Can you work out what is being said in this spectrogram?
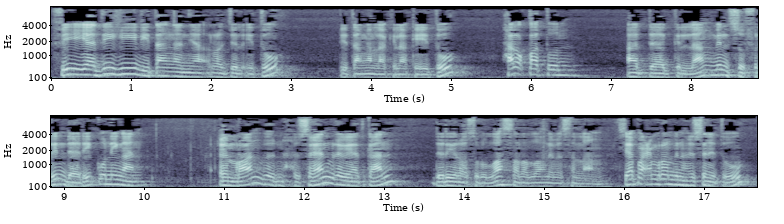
fi yadihi di tangannya rajul itu di tangan laki-laki itu halqatun ada gelang min sufrin dari kuningan Imran bin Husain meriwayatkan dari Rasulullah sallallahu alaihi wasallam. Siapa Imran bin Husain itu?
